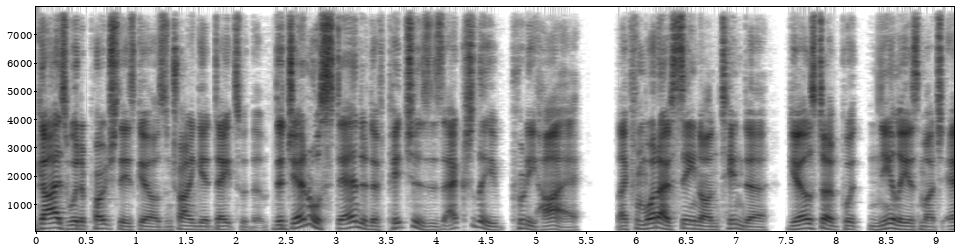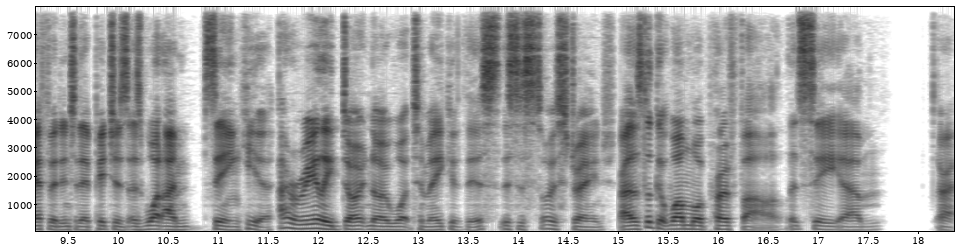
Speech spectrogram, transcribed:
guys would approach these girls and try and get dates with them. The general standard of pictures is actually pretty high. Like from what I've seen on Tinder, girls don't put nearly as much effort into their pictures as what I'm seeing here. I really don't know what to make of this. This is so strange. All right, let's look at one more profile. Let's see. Um, all right.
